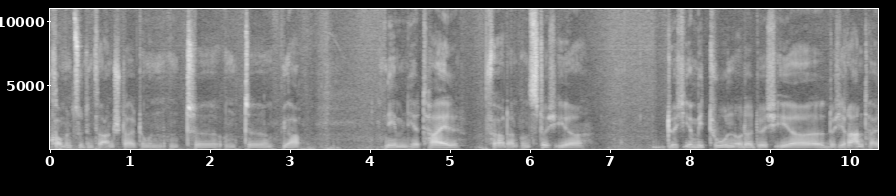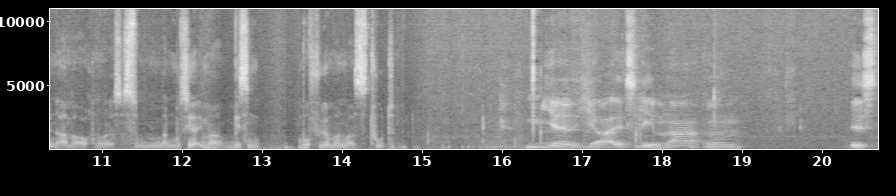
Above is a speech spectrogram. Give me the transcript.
kommen zu den Veranstaltungen und, äh, und äh, ja, nehmen hier teil, fördern uns durch ihr durch ihr Mittun oder durch, ihr, durch ihre Anteilnahme auch nur. Das ist, man muss ja immer wissen, wofür man was tut. Mir hier als Lebender äh, ist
